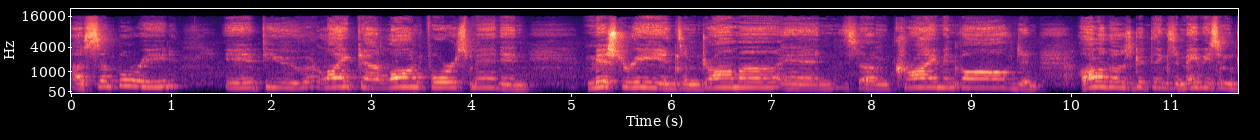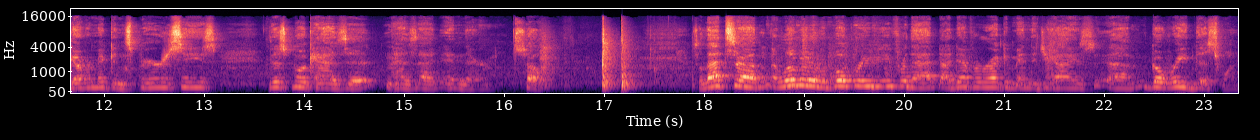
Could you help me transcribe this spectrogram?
a simple read. If you like uh, law enforcement and mystery and some drama and some crime involved and all of those good things and maybe some government conspiracies, this book has it has that in there. So, so that's uh, a little bit of a book review for that. I definitely recommend that you guys um, go read this one.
